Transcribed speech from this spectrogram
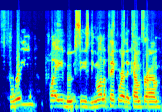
Three play boosties. Do you want to pick where they come from?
